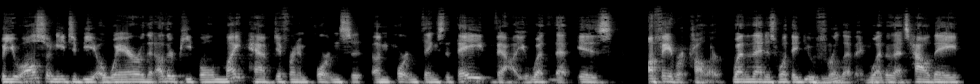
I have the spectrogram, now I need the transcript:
But you also need to be aware that other people might have different importance, important things that they value, whether that is a favorite color, whether that is what they do for a mm-hmm. living, whether that's how they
